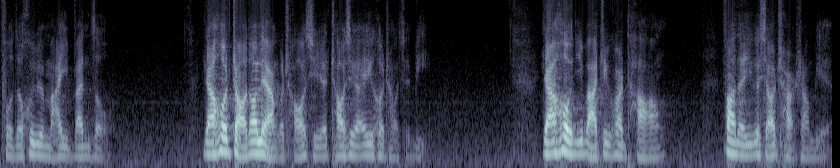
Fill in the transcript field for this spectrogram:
否则会被蚂蚁搬走。然后找到两个巢穴，巢穴 A 和巢穴 B。然后你把这块糖放在一个小铲上边，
